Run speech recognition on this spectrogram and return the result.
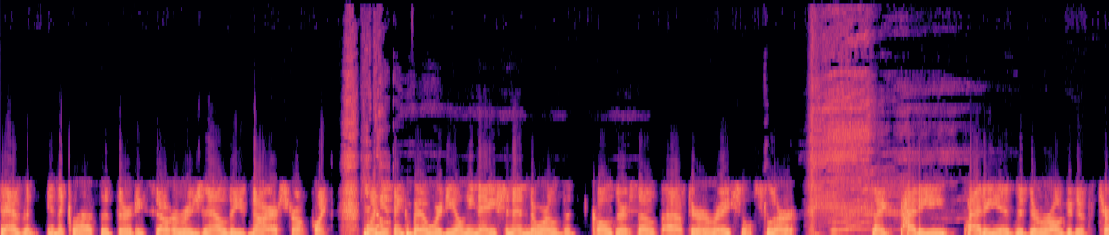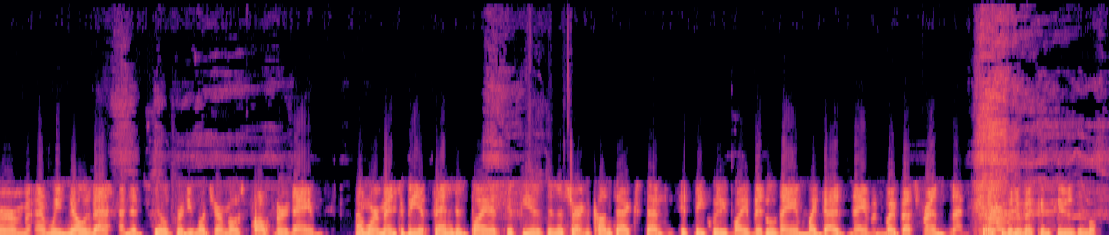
seven in a class of 30. So originality is not our strong point. You when know, you think about it, we're the only nation in the world that calls ourselves after a racial slur. Like Paddy, Paddy is a derogative term and we know that and it's still pretty much our most popular name and we're meant to be offended by it if used in a certain context. And it's equally my middle name, my dad's name, and my best friend's name. So it's a bit of a confusing one.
